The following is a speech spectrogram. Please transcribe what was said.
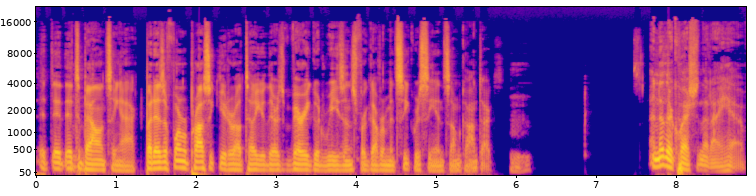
it, it, it's a balancing act. But as a former prosecutor, I'll tell you there's very good reasons for government secrecy in some contexts. Mm-hmm. Another question that I have.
